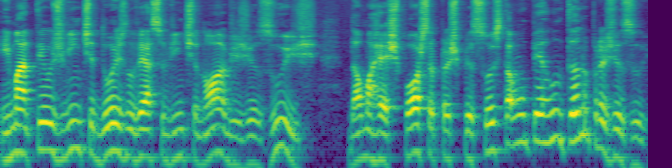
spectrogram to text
Em Mateus 22, no verso 29, Jesus dá uma resposta para as pessoas que estavam perguntando para Jesus.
